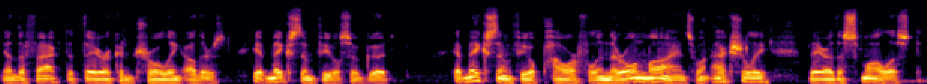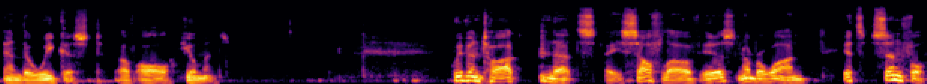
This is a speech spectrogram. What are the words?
in the fact that they are controlling others. It makes them feel so good. It makes them feel powerful in their own minds when actually they are the smallest and the weakest of all humans. We've been taught that a self love is, number one, it's sinful.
